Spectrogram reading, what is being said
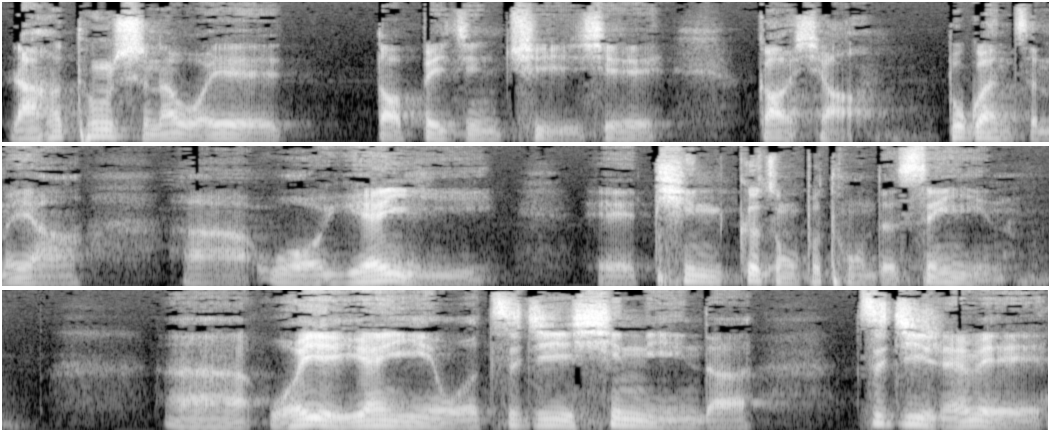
然后同时呢，我也到北京去一些高校。不管怎么样，啊，我愿意呃听各种不同的声音。呃，我也愿意我自己心灵的、自己认为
